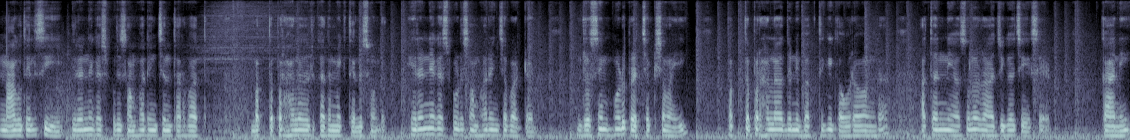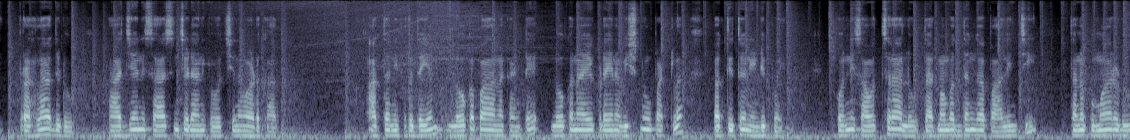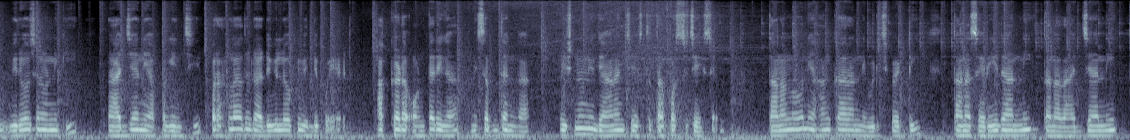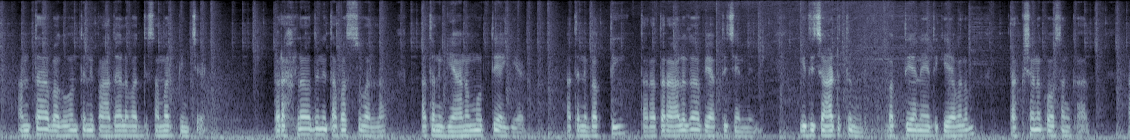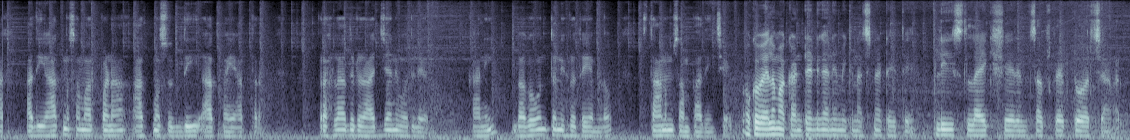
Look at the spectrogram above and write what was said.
నాకు తెలిసి హిరణ్యకశిపుడు సంహరించిన తర్వాత భక్త ప్రహ్లాదుడి కథ మీకు తెలిసి ఉండదు. హిరణ్యకశిపుడు సంహరించబడ్డాడు. నృసింహుడు ప్రత్యక్షమై భక్త ప్రహ్లాదుని భక్తికి గౌరవంగా అతన్ని అసుల రాజుగా చేశాడు. కానీ ప్రహ్లాదుడు రాజ్యాన్ని శాసించడానికి వచ్చినవాడు కాదు. అతని హృదయం లోకపాలన కంటే లోకనాయకుడైన విష్ణువు పట్ల భక్తితో నిండిపోయింది. కొన్ని సంవత్సరాలు ధర్మబద్ధంగా పాలించి తన కుమారుడు విరోచనునికి రాజ్యాన్ని అప్పగించి ప్రహ్లాదుడు అడవిలోకి వెళ్ళిపోయాడు. అక్కడ ఒంటరిగా నిశ్శబ్దంగా విష్ణుని ధ్యానం చేస్తూ తపస్సు చేశాడు. తనలోని అహంకారాన్ని విడిచిపెట్టి తన శరీరాన్ని తన రాజ్యాన్ని అంతా భగవంతుని పాదాల వద్ద సమర్పించాడు. ప్రహ్లాదుని తపస్సు వల్ల అతను జ్ఞానమూర్తి అయ్యాడు. అతని భక్తి తరతరాలుగా వ్యాప్తి చెందింది. ఇది చాటుతుంది. భక్తి అనేది కేవలం రక్షణ కోసం కాదు. అది ఆత్మ సమర్పణ ఆత్మశుద్ధి ఆత్మయాత్ర. ప్రహ్లాదుడు రాజ్యాన్ని వదిలేరు. కానీ భగవంతుని హృదయంలో స్థానం సంపాదించాడు. ఒకవేళ మా కంటెంట్ కానీ మీకు నచ్చినట్టయితే please like share and subscribe to our channel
